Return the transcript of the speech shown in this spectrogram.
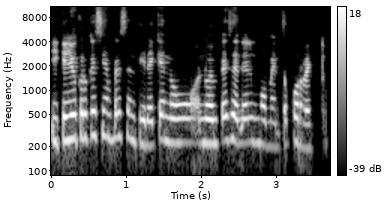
y que yo creo que siempre sentiré que no, no empecé en el momento correcto.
